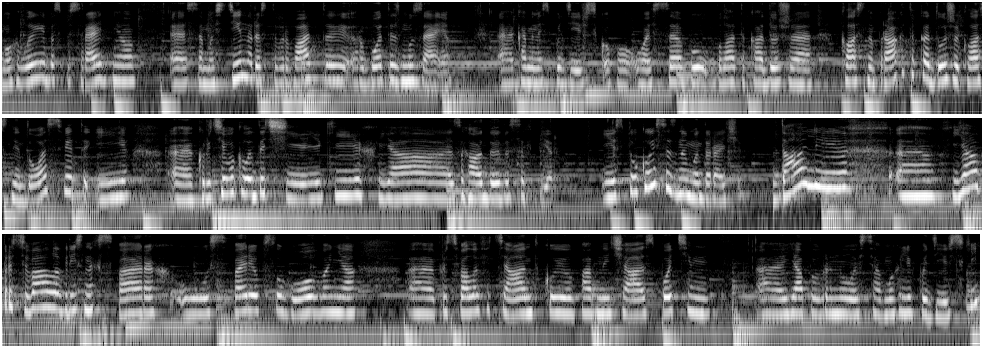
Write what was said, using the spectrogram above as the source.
могли безпосередньо е, самостійно реставрувати роботи з музею е, Кам'янець-Подільського. Ось це була така дуже класна практика, дуже класний досвід і е, круті викладачі, яких я згадую до сих пір. І спілкуюся з ними, до речі. Далі е, я працювала в різних сферах у сфері обслуговування, е, працювала офіціанткою певний час. Потім е, я повернулася в Могилів-Подільський.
